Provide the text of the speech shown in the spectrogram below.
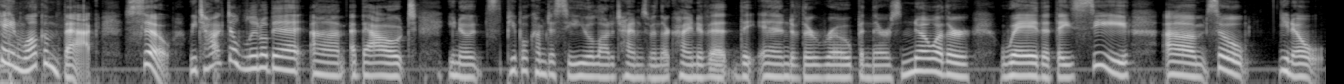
Okay, and welcome back. So, we talked a little bit um, about, you know, people come to see you a lot of times when they're kind of at the end of their rope and there's no other way that they see. Um, so, you know,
